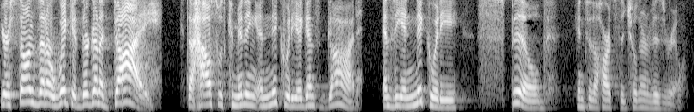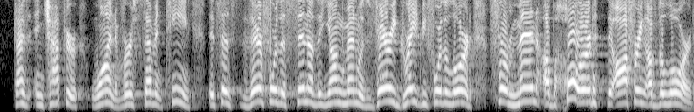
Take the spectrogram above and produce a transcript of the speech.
Your sons that are wicked, they're going to die. The house was committing iniquity against God, and the iniquity spilled into the hearts of the children of Israel. Guys, in chapter 1, verse 17, it says, Therefore the sin of the young men was very great before the Lord, for men abhorred the offering of the Lord.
